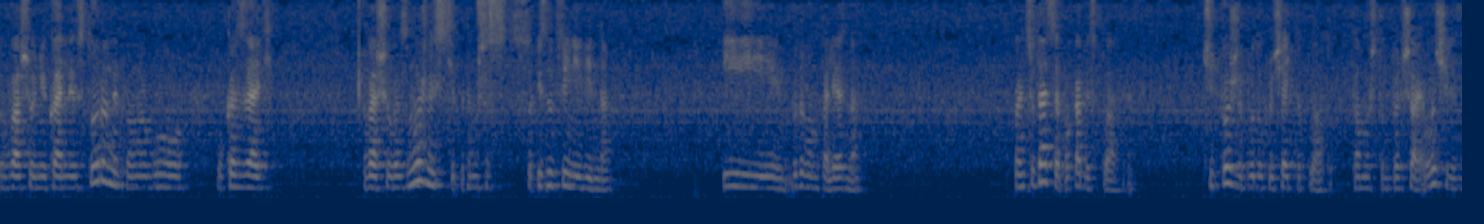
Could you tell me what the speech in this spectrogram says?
ваши уникальные стороны, помогу указать ваши возможности, потому что изнутри не видно. И буду вам полезна. Консультация пока бесплатная. Чуть позже буду включать оплату, потому что большая очередь,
